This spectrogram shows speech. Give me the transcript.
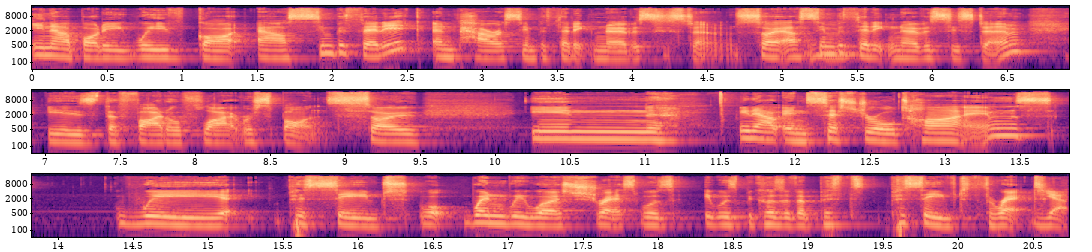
in our body, we've got our sympathetic and parasympathetic nervous system. So our mm-hmm. sympathetic nervous system is the fight or flight response. So in in our ancestral times, we perceived well, when we were stressed was it was because of a per- perceived threat. Yeah,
